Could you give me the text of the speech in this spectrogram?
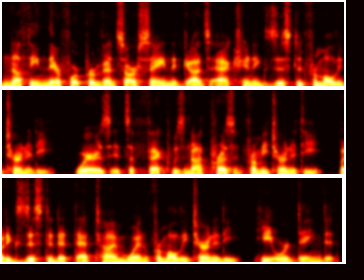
nothing therefore prevents our saying that God's action existed from all eternity, whereas its effect was not present from eternity, but existed at that time when, from all eternity, he ordained it.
